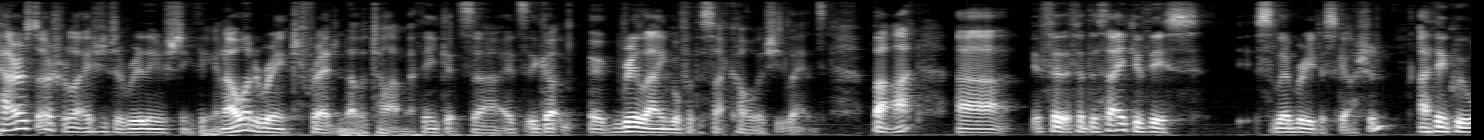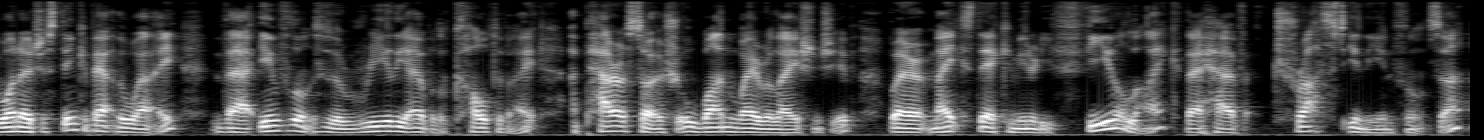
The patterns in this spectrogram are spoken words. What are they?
parasocial relationships are a really interesting thing. And I want to bring it to Fred another time. I think it's, uh, it's got a real angle for the psychology lens. But uh, for, for the sake of this celebrity discussion, I think we want to just think about the way that influencers are really able to cultivate a parasocial one way relationship where it makes their community feel like they have trust in the influencer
